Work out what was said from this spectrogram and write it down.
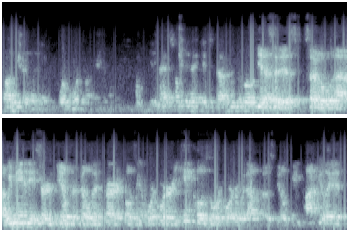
functionally or more functionally. Is that something that gets done in the book? Yes, it is. So uh, we mandate certain fields are filled in prior to closing a work order. You can't close a work order without those fields being populated.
